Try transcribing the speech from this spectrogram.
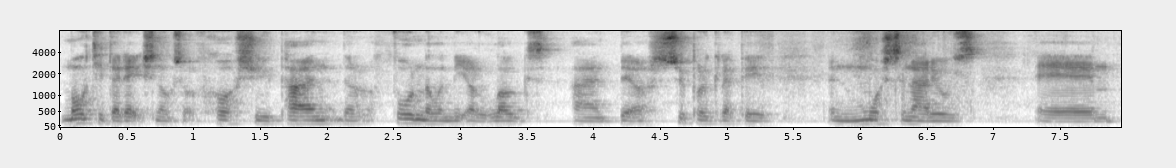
multi-directional sort of horseshoe pattern. They're 4mm lugs and they are super grippy in most scenarios. Um,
